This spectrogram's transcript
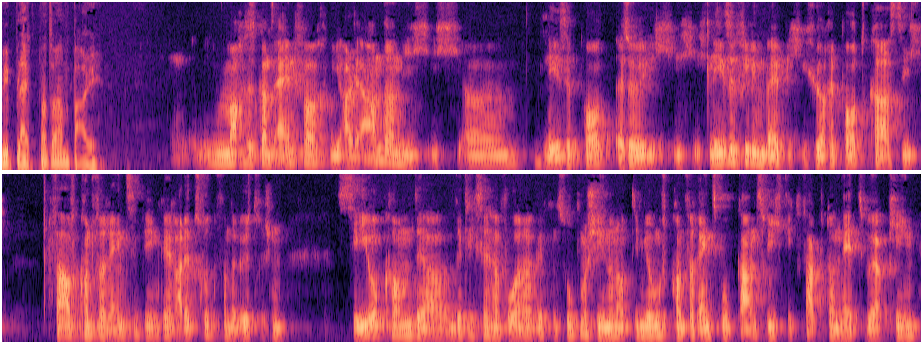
Wie bleibt man da am Ball? Ich mache es ganz einfach wie alle anderen. Ich, ich äh, lese Pod, also ich, ich, ich, lese viel im Web, ich, ich höre Podcasts, ich fahre auf Konferenzen, bin gerade zurück von der österreichischen SEOCom, der wirklich sehr hervorragenden Suchmaschinenoptimierungskonferenz, wo ganz wichtig Faktor Networking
